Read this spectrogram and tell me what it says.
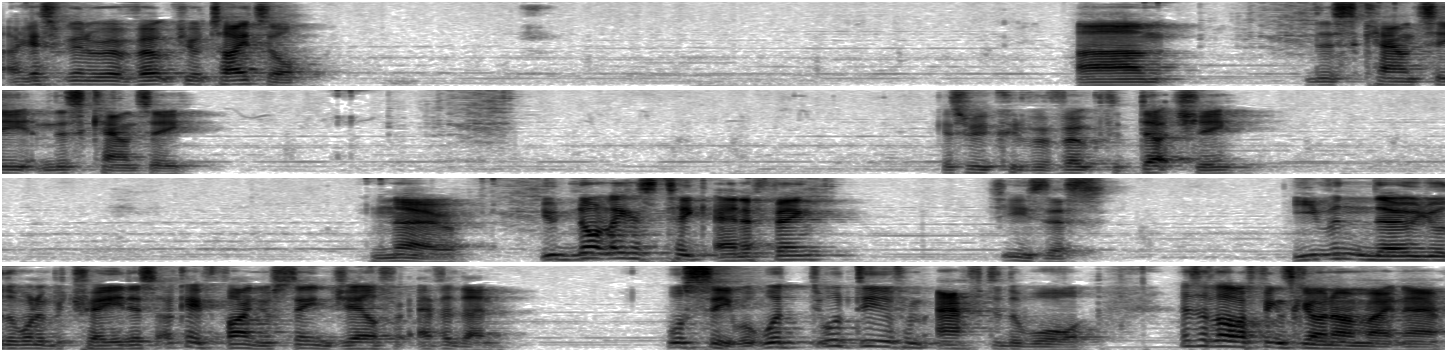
I guess we're going to revoke your title. Um, this county and this county. Guess we could revoke the duchy. No. You'd not like us take anything? Jesus. Even though you're the one who betrayed us? Okay, fine, you'll stay in jail forever then. We'll see. We'll, we'll, we'll deal with him after the war. There's a lot of things going on right now.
